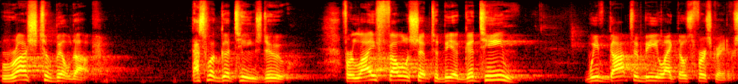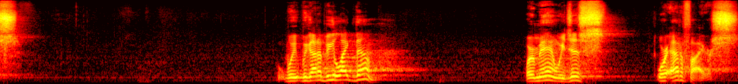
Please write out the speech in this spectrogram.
rush to build up. That's what good teams do. For Life Fellowship to be a good team, we've got to be like those first graders. We, we got to be like them. Or, man, we just, we're edifiers,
